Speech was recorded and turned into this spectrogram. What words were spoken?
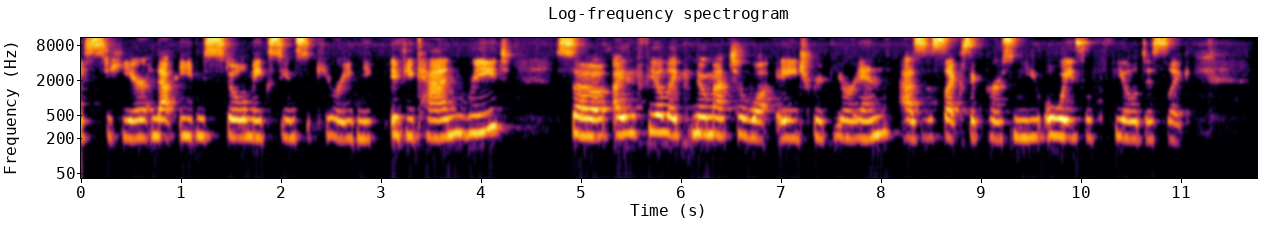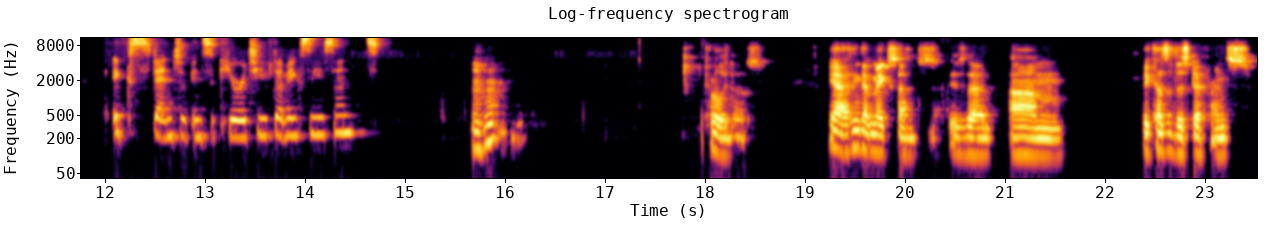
nice to hear, and that even still makes you insecure, even if you can read. So I feel like no matter what age group you're in, as a dyslexic person, you always will feel this like extent of insecurity, if that makes any sense. Mm-hmm. Totally does. Yeah, I think that makes sense. Is that um, because of this difference,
